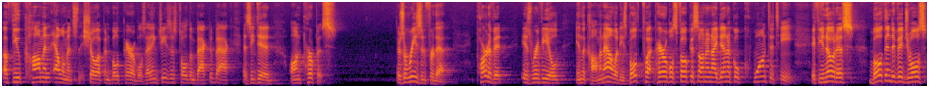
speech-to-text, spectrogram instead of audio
a few common elements that show up in both parables. I think Jesus told them back to back, as he did, on purpose. There's a reason for that. Part of it is revealed in the commonalities. Both parables focus on an identical quantity. If you notice, both individuals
